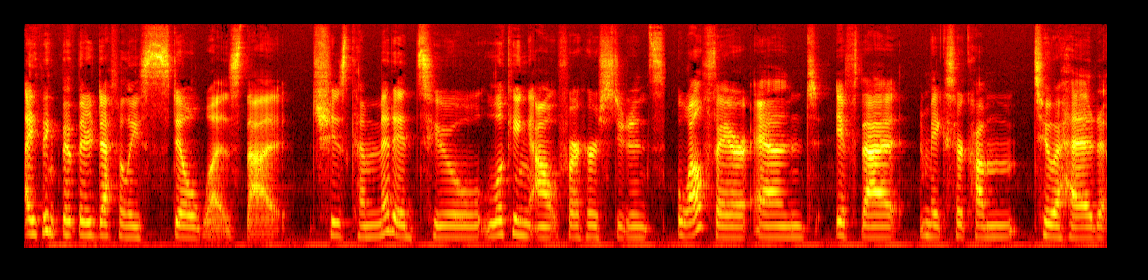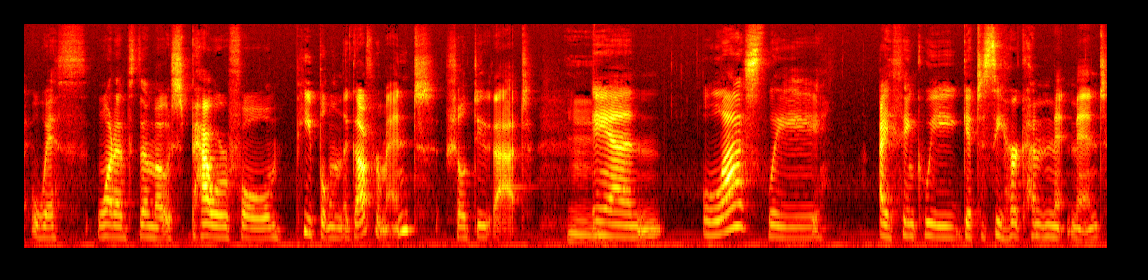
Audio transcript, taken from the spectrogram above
I think that there definitely still was that she's committed to looking out for her students' welfare. And if that makes her come to a head with one of the most powerful people in the government, she'll do that. Hmm. And lastly, I think we get to see her commitment,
